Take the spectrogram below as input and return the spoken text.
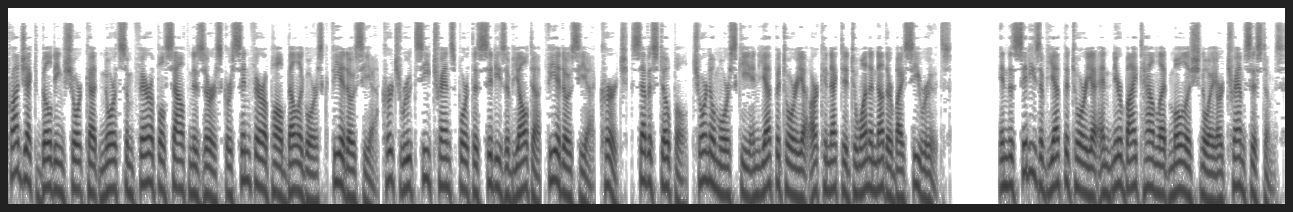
Project building shortcut north Simferopol South Nazirsk or Simferopol Belogorsk Feodosia Kerch Route C transport The cities of Yalta, Feodosia, Kerch, Sevastopol, Chornomorsky and Yevpatoria are connected to one another by sea routes. In the cities of Yevpatoria and nearby townlet Molochnoye are tram systems.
